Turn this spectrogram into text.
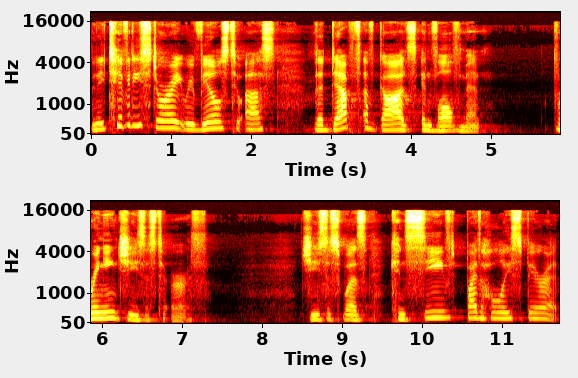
The Nativity story reveals to us the depth of God's involvement bringing Jesus to earth. Jesus was conceived by the Holy Spirit.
